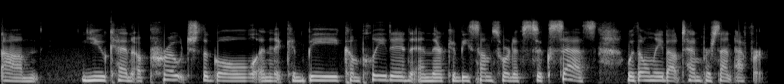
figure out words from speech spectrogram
um, you can approach the goal and it can be completed and there can be some sort of success with only about 10% effort.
